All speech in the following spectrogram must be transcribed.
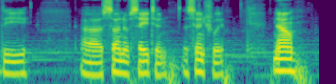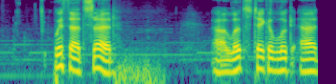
the uh, son of Satan, essentially. Now, with that said, uh, let's take a look at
